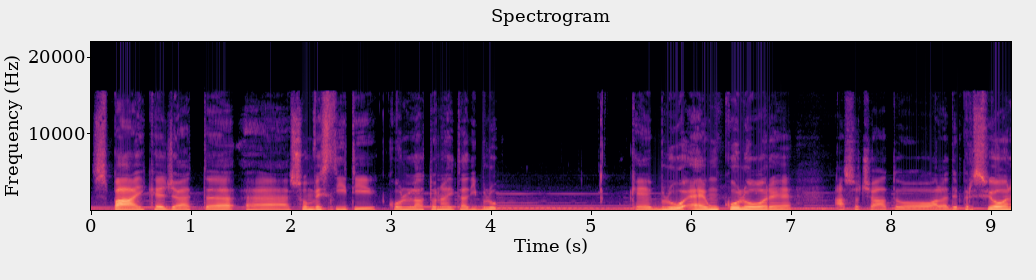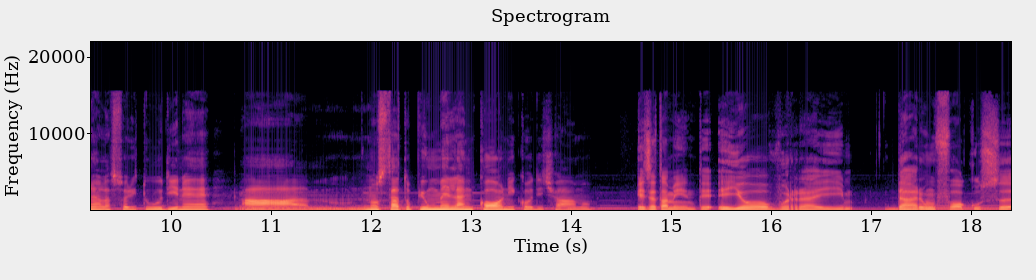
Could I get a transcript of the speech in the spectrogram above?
Spike e Jet, eh, sono vestiti con la tonalità di blu, che blu è un colore associato alla depressione, alla solitudine, a mm, uno stato più melanconico, diciamo. Esattamente, e io vorrei dare un focus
